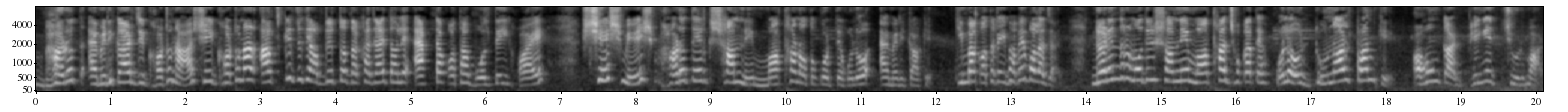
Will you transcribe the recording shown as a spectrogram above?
ভারত, আমেরিকার যে ঘটনা, সেই ঘটনার আজকের যদি আপডেটটা দেখা যায়, তাহলে একটা কথা বলতেই হয়, শেষমেশ ভারতের সামনে মাথা নত করতে হলো আমেরিকাকে। কিংবা কথাটা এইভাবে বলা যায়, নরেন্দ্র মোদীর সামনে মাথা ঝোকাতে হলো ডোনাল্ড ট্রাম্পকে, অহংকার ভেঙে চুরমার।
